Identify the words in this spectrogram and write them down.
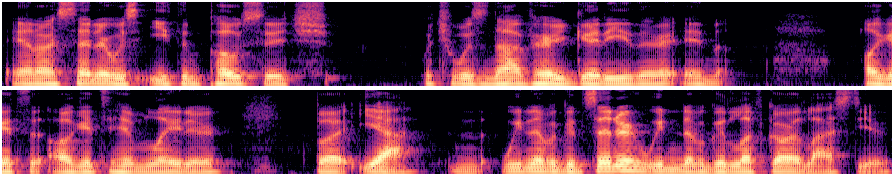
and our center was Ethan Pocic, which was not very good either. And I'll get to I'll get to him later. But yeah, we didn't have a good center. We didn't have a good left guard last year.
